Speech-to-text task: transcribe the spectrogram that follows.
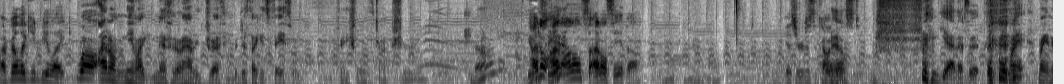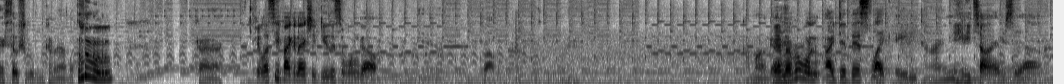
I feel like you'd be like, well, I don't mean like necessarily how he's dressing, but just like his facial facial structure. No. You I don't. see I, it? I don't. I don't see it, pal. I Guess you're just a Go to communist. yeah, that's it. My my inner socialism coming out. Trying to. Okay, let's see if I can actually do this in one go. Yeah, probably not. Come on, guys. Yeah, remember when I did this like 80 times? 80 times, yeah. I remember that.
